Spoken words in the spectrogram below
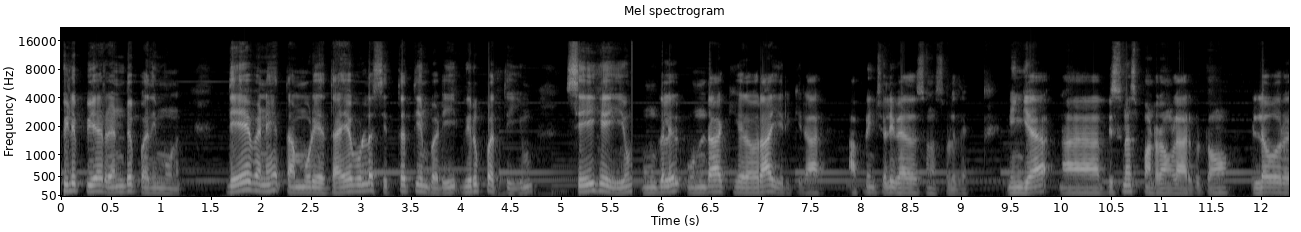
பிலிப்பியர் ரெண்டு பதிமூணு. தேவனே தம்முடைய தயவுள்ள சித்தத்தின்படி விருப்பத்தையும் செய்கையையும் உங்களில் உண்டாக்கியவராக இருக்கிறார் அப்படின்னு சொல்லி வேதவசனம் சொல்லுது. நீங்கள் நான் பிஸ்னஸ் பண்ணுறவங்களா இருக்கட்டும் இல்லை ஒரு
